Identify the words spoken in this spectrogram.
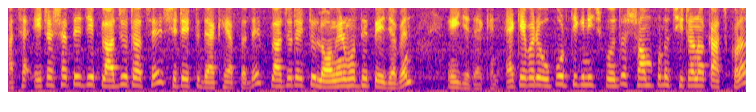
আচ্ছা এটার সাথে যে প্লাজোটা আছে, সেটা একটু দেখে আপনাদের। প্লাজোটা একটু লং এর মধ্যে পেয়ে যাবেন। এই যে দেখেন, একেবারে উপর থেকে নিচ পর্যন্ত সম্পূর্ণ ছিটানো কাজ করা।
